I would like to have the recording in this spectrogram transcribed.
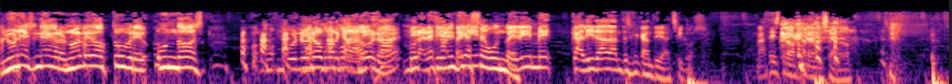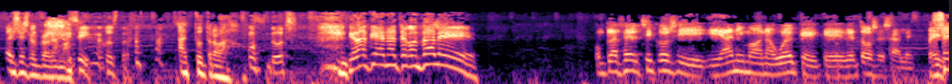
Lunes negro, 9 de octubre, un 2. Un uno por cada uno, ¿eh? Moraleja, Tienes 10 pedid- segundos. Pedidme calidad antes que cantidad, chicos. Me hacéis trabajar demasiado. Ese es el problema. Sí, justo. Haz tu trabajo. Dos. Gracias, Nacho González. Un placer, chicos, y, y ánimo a Nahuel, que, que de todo se sale. Sí,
